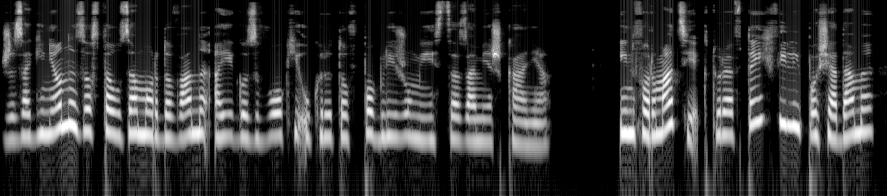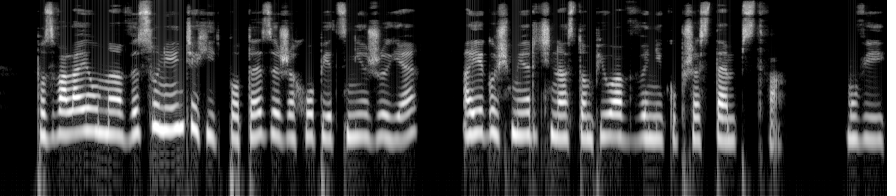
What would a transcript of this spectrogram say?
że zaginiony został zamordowany, a jego zwłoki ukryto w pobliżu miejsca zamieszkania. Informacje, które w tej chwili posiadamy, pozwalają na wysunięcie hipotezy, że chłopiec nie żyje, a jego śmierć nastąpiła w wyniku przestępstwa, mówi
